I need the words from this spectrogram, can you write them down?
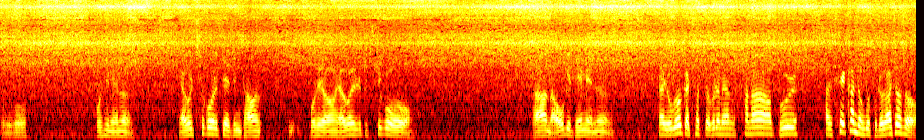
그리고 보시면은 약을 치고 이렇게 지금 다 보세요. 약을 이렇게 치고 다 나오게 되면은 자 요거까지 쳤죠? 그러면 하나 둘 한 세 칸 정도 들어가셔서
